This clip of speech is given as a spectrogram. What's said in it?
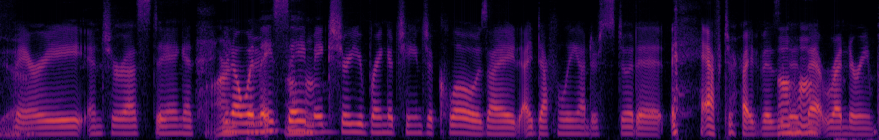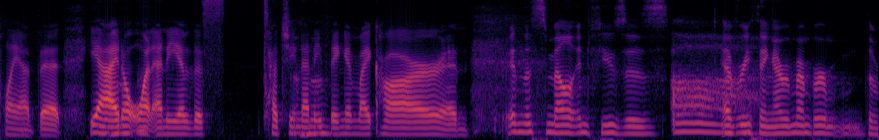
yeah. very interesting. And Aren't you know, when they, they say uh-huh. make sure you bring a change of clothes, I I definitely understood it after I visited uh-huh. that rendering plant. That yeah, uh-huh. I don't uh-huh. want any of this touching uh-huh. anything in my car and and the smell infuses oh. everything i remember the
